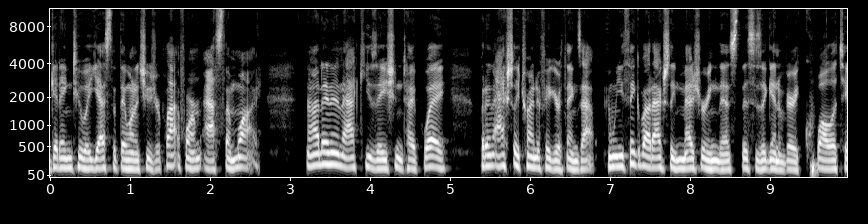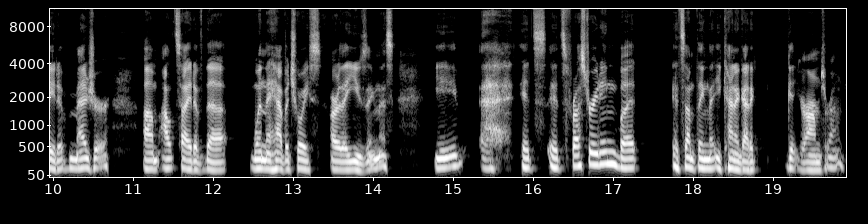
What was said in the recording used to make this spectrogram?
getting to a yes that they want to choose your platform, ask them why. Not in an accusation type way, but in actually trying to figure things out. And when you think about actually measuring this, this is again a very qualitative measure um, outside of the when they have a choice, are they using this? You, it's it's frustrating, but it's something that you kind of got to get your arms around.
